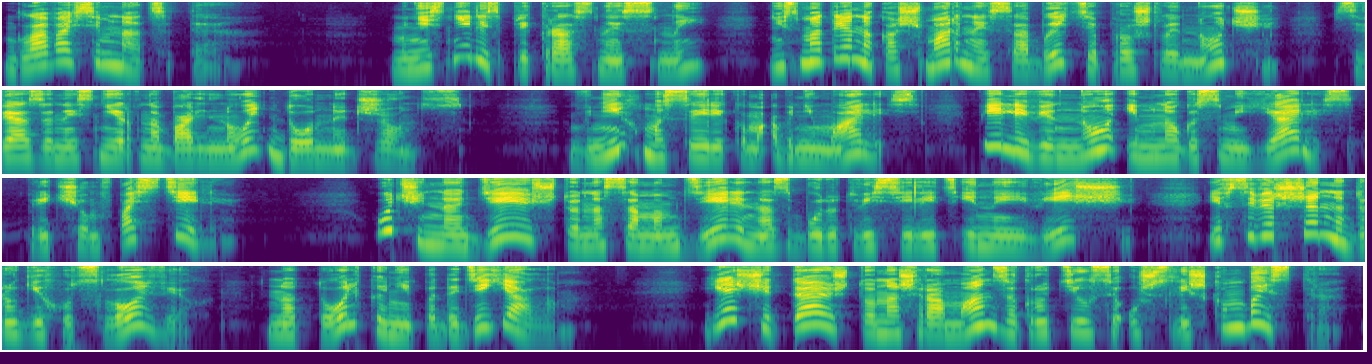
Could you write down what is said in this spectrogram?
Глава 17. Мне снились прекрасные сны, несмотря на кошмарные события прошлой ночи, связанные с нервно-больной Донной Джонс. В них мы с Эриком обнимались, пили вино и много смеялись, причем в постели. Очень надеюсь, что на самом деле нас будут веселить иные вещи и в совершенно других условиях, но только не под одеялом. Я считаю, что наш роман закрутился уж слишком быстро –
